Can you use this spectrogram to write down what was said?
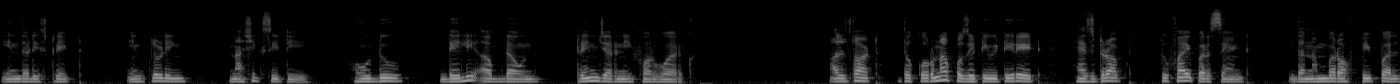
in the district, including Nashik city, who do daily up down train journey for work. Although the corona positivity rate has dropped to 5%, the number of people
